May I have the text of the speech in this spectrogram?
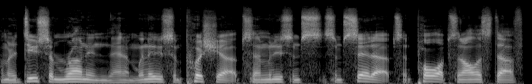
I'm gonna do some running, and I'm gonna do some push-ups, and I'm gonna do some some sit-ups and pull-ups and all this stuff,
